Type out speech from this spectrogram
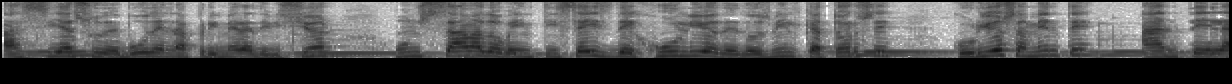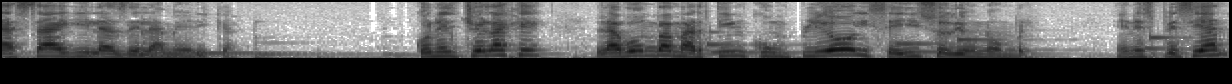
hacía su debut en la primera división un sábado 26 de julio de 2014, curiosamente ante las Águilas del la América. Con el cholaje, la bomba Martín cumplió y se hizo de un hombre, en especial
